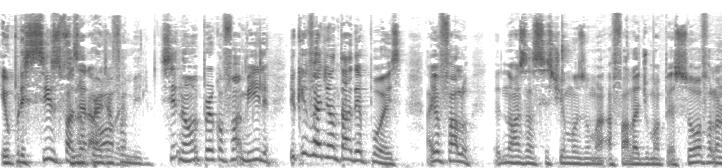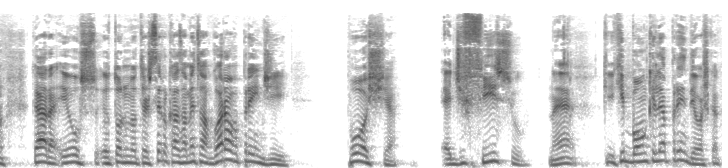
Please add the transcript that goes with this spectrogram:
Eu preciso fazer Senão a perde obra. a família. Senão eu perco a família. E o que vai adiantar depois? Aí eu falo, nós assistimos uma, a fala de uma pessoa falando, cara, eu, eu tô no meu terceiro casamento, agora eu aprendi. Poxa, é difícil, né? Que, que bom que ele aprendeu. Acho que a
